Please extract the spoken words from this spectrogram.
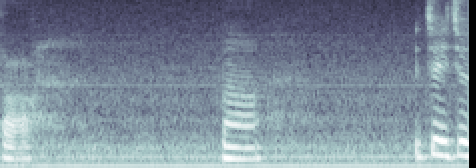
さまあうちは一応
